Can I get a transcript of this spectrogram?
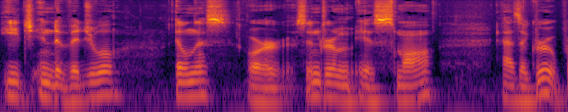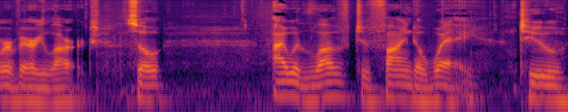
each individual illness or syndrome is small, as a group, we're very large. So I would love to find a way to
